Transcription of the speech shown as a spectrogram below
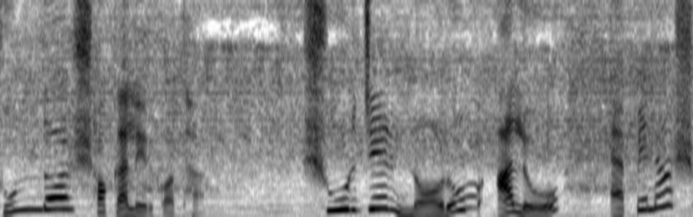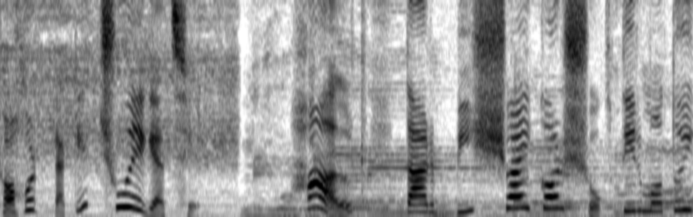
সুন্দর সকালের কথা। সূর্যের নরম আলো অ্যাপেনা শহরটাকে ছুঁয়ে গেছে। হাল্ক তার বিস্ময়কর শক্তির মতোই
